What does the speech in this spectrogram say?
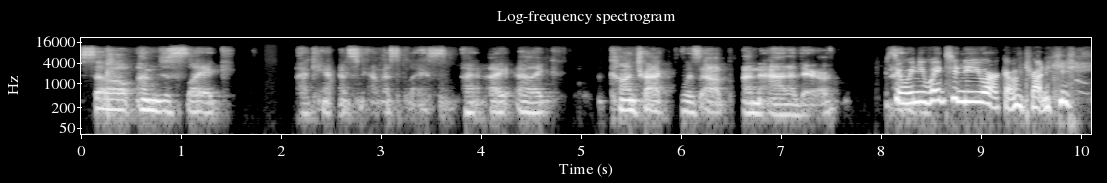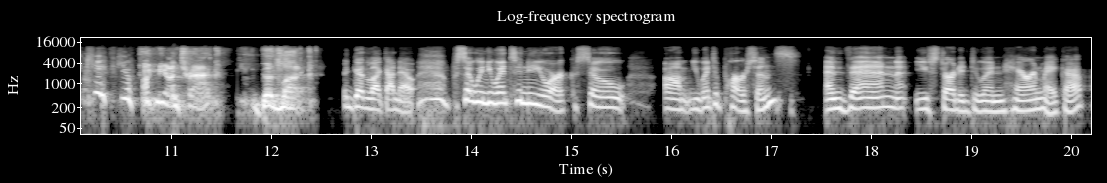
So I'm just like, I can't stand this place. I, I, I like contract was up. I'm out of there. So when you went to New York, I'm trying to keep, keep you keep me on track. Good luck. Good luck. I know. So when you went to New York, so um, you went to Parsons, and then you started doing hair and makeup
